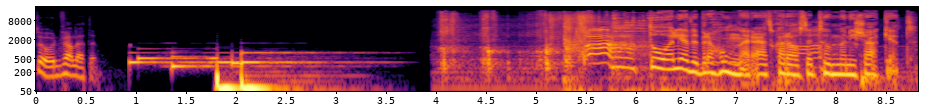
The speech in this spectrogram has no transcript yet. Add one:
Så ungefär lät det. Dåliga vibrationer är att skära av sig tummen i köket.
